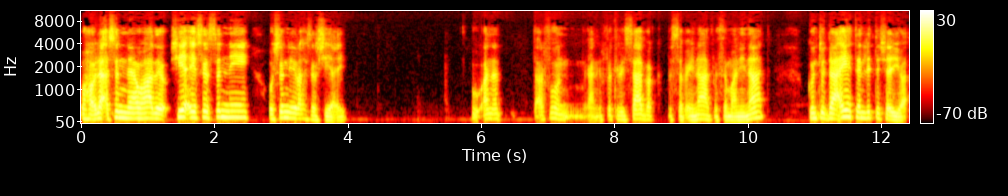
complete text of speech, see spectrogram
وهؤلاء سنة وهذا شيعي يصير سني وسني يروح يصير شيعي. وأنا تعرفون يعني فكري السابق بالسبعينات والثمانينات كنت داعية للتشيع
